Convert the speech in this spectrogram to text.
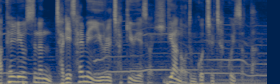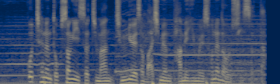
아펠리오스는 자기 삶의 이유를 찾기 위해서 희귀한 어둠 꽃을 찾고 있었다. 꽃에는 독성이 있었지만 증류해서 마시면 밤의 힘을 손에 넣을 수 있었다.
